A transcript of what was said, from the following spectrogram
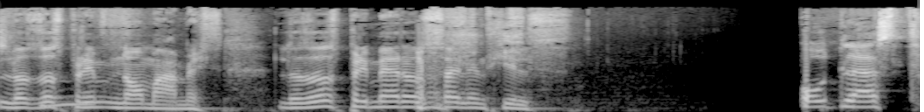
Los dos prim- no mames. Los dos primeros Silent Hills. Outlast.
